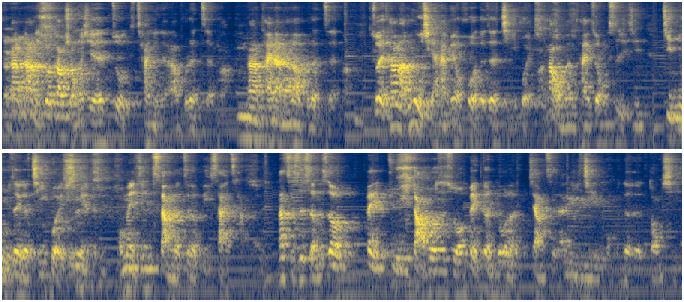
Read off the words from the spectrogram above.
对。那那你说高雄那些做餐饮的难道不认真吗？那台南难道不认真吗？所以他们目前还没有获得这个机会嘛。那我们台中是已经进入这个机会里面，我们已经上了这个比赛场了。那只是什么时候被注意到，或是说被更多人这样子来理解我们的东西？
